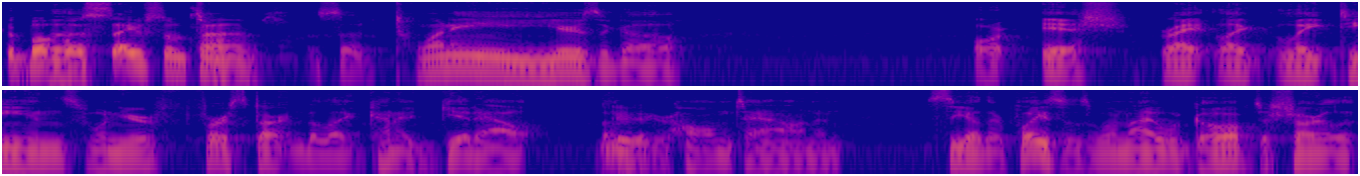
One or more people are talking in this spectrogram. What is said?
The bubble The is safe sometimes. So 20 years ago, or ish, right? Like late teens, when you're first starting to like kind of get out of Yeah. your hometown and see other places. When I would go up to Charlotte,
